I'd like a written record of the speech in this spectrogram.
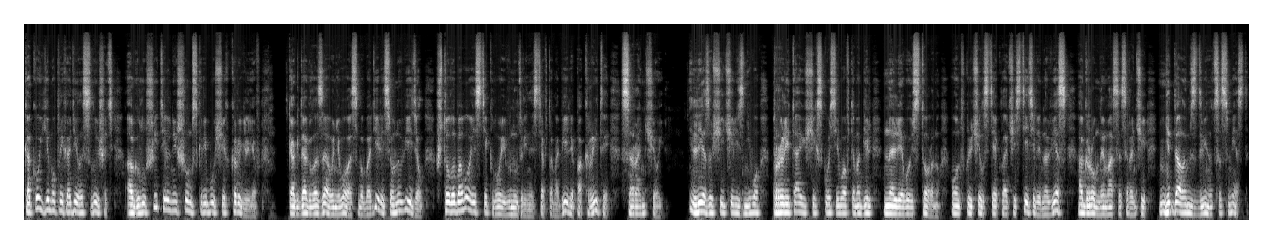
какой ему приходилось слышать, оглушительный шум скребущих крыльев. Когда глаза у него освободились, он увидел, что лобовое стекло и внутренность автомобиля покрыты саранчой, лезущей через него, пролетающих сквозь его автомобиль на левую сторону. Он включил стеклоочистители, но вес огромной массы саранчи не дал им сдвинуться с места.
